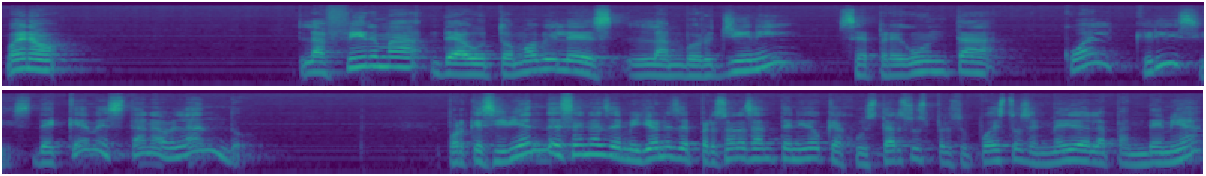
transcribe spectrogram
Bueno, la firma de automóviles Lamborghini se pregunta ¿Cuál crisis? ¿De qué me están hablando? Porque si bien decenas de millones de personas han tenido que ajustar sus presupuestos en medio de la pandemia,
